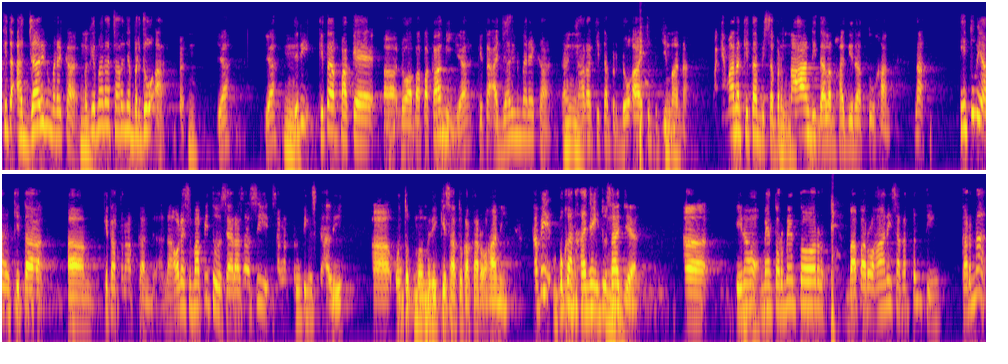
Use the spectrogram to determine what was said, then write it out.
kita ajarin mereka hmm. bagaimana caranya berdoa hmm. ya ya hmm. jadi kita pakai uh, doa Bapa kami ya kita ajarin mereka dan hmm. cara kita berdoa itu bagaimana hmm Bagaimana kita bisa bertahan di dalam hadirat Tuhan. Nah, itu yang kita um, kita terapkan. Nah, oleh sebab itu saya rasa sih sangat penting sekali uh, untuk memiliki satu kakak rohani. Tapi bukan hanya itu hmm. saja. Uh, you know, mentor-mentor bapak rohani sangat penting karena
